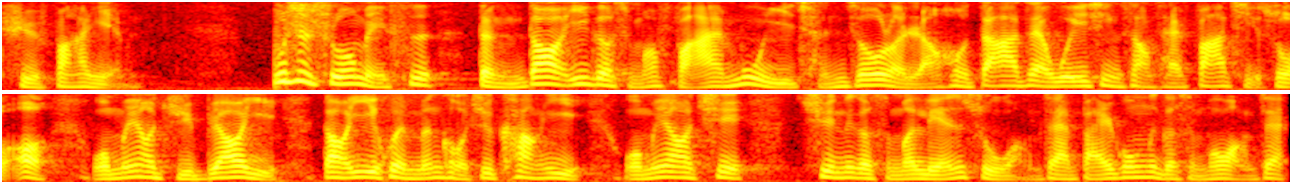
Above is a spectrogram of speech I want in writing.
去发言，不是说每次等到一个什么法案木已成舟了，然后大家在微信上才发起说哦，我们要举标语到议会门口去抗议，我们要去去那个什么联署网站、白宫那个什么网站，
